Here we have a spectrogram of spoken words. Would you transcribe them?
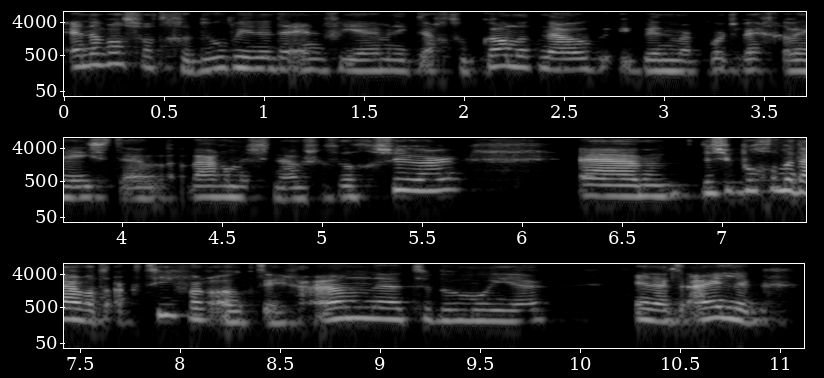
En er was wat gedoe binnen de NVM. En ik dacht, hoe kan het nou? Ik ben maar kort weg geweest. Waarom is er nou zoveel gezeur? Um, dus ik begon me daar wat actiever ook tegenaan uh, te bemoeien. En uiteindelijk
